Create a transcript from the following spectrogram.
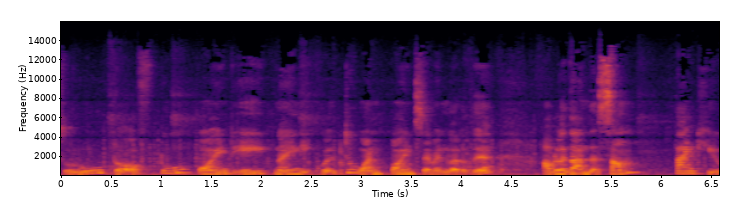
so root of two point eight nine equal to one point seven வருது அவ்வளோதான் இந்த சம் தேங்க்யூ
